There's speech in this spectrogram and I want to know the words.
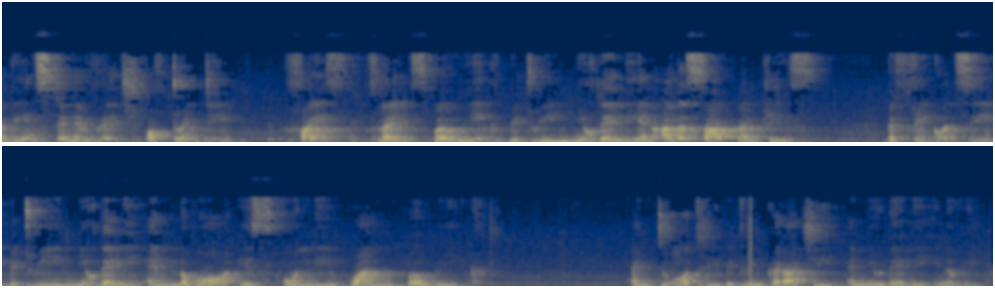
Against an average of 25 flights per week between New Delhi and other SAARC countries, the frequency between New Delhi and Lahore is only one per week and two or three between Karachi and New Delhi in a week.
